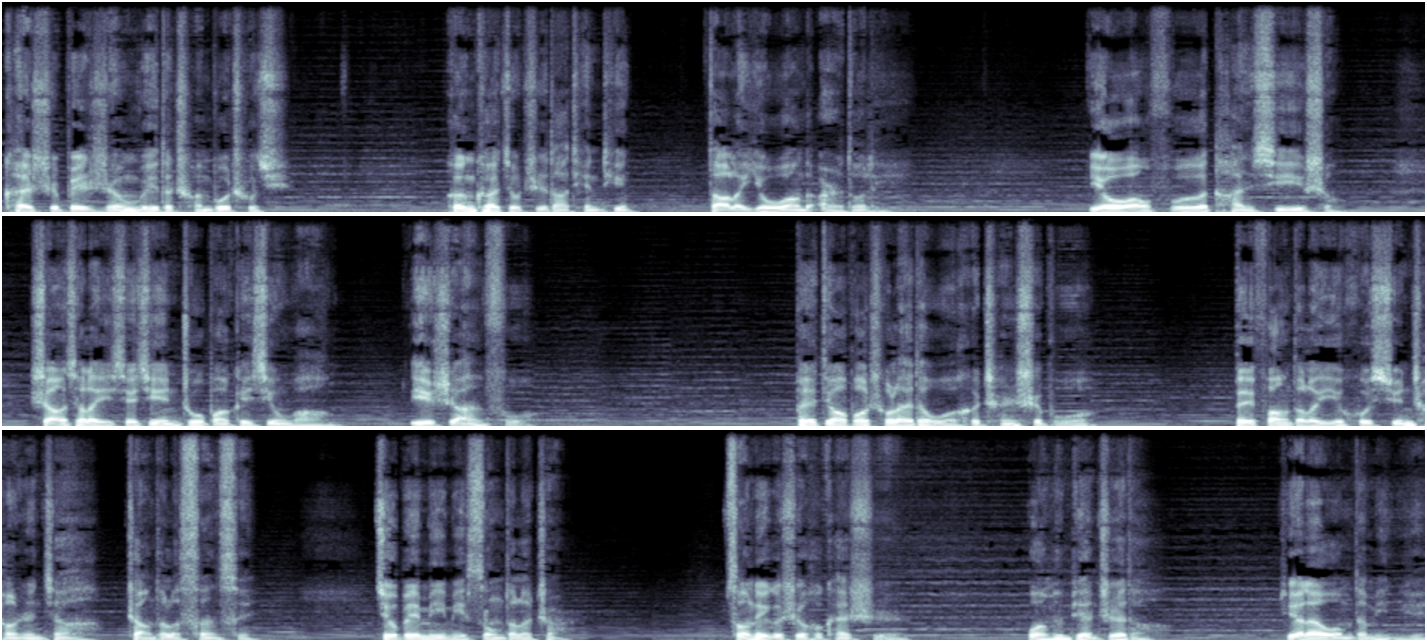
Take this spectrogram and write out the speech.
开始被人为的传播出去，很快就直达天听，到了幽王的耳朵里。幽王扶额叹息一声，赏下了一些金银珠宝给靖王，以示安抚。被调包出来的我和陈世伯，被放到了一户寻常人家。长到了三岁，就被秘密送到了这儿。从那个时候开始，我们便知道，原来我们的命运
